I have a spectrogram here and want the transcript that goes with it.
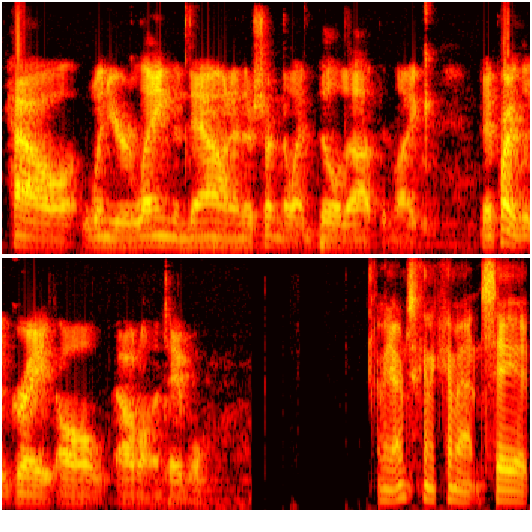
how when you're laying them down and they're starting to like build up and like they probably look great all out on the table. I mean, I'm just going to come out and say it.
